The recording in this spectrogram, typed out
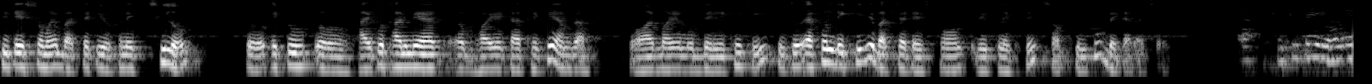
শীতের সময় বাচ্চাটি ওখানে ছিল তো একটু হাইপোথার্মিয়ার ভয়টা থেকে আমরা ওয়ার্মারের মধ্যে রেখেছি কিন্তু এখন দেখছি যে বাচ্চার রেসপন্স রিফ্লেক্সেস সব কিন্তু বেটার আছে। শিশুকে এইভাবে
